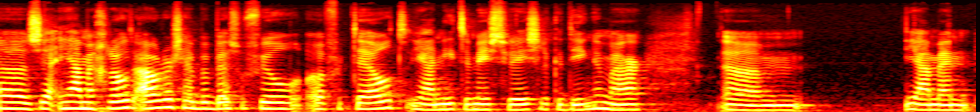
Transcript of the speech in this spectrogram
Uh, ze, ja, mijn grootouders hebben best wel veel uh, verteld. Ja, niet de meest vreselijke dingen, maar um, ja, mijn,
